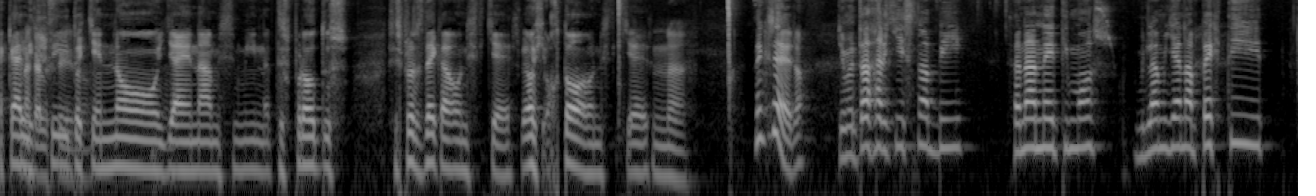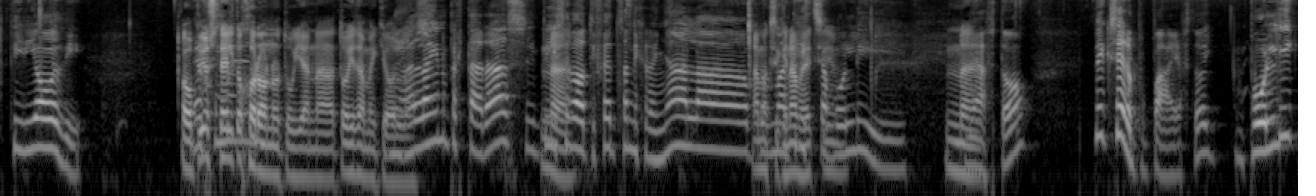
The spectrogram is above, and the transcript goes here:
να καλυφθεί, καλυφθεί, το ναι. κενό για 1,5 μήνα τους πρώτους, στις πρώτες 10 αγωνιστικές. Ε, Όχι, 8 αγωνιστικές. Ναι. Δεν ξέρω. Και μετά θα αρχίσει να μπει, θα να είναι έτοιμος. Μιλάμε για ένα παίχτη θηριώδη. Ο οποίος Έχουμε- θέλει το χρόνο του για να το είδαμε Ναι, κιόλας. αλλά είναι παιχταράς. Πίστευα ότι φέτος ήταν η χρονιά, αλλά ξεκινάμε προβληματίστηκα έτσι. πολύ Ναι. με αυτό. Δεν ξέρω που πάει αυτό. Πολύ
